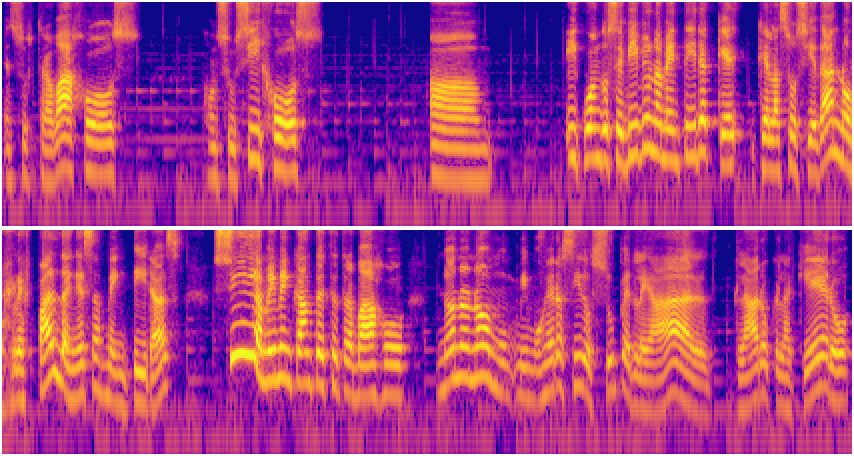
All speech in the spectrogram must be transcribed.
en sus trabajos, con sus hijos, um, y cuando se vive una mentira que, que, la sociedad nos respalda en esas mentiras, sí, a mí me encanta este trabajo, no, no, no, mi mujer ha sido súper leal, claro que la quiero,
